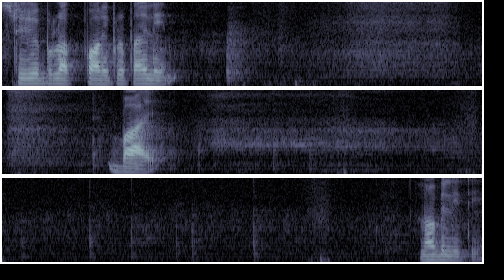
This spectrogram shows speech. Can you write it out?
stereo block polypropylene by mobility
